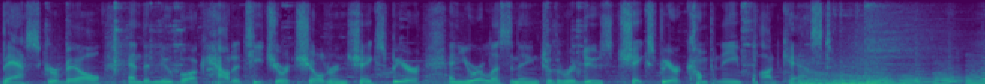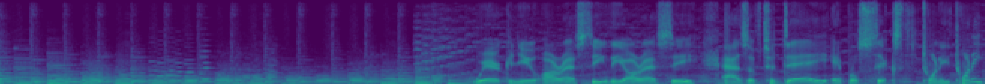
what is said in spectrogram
Baskerville, and the new book, How to Teach Your Children Shakespeare. And you're listening to the Reduced Shakespeare Company podcast. Where can you RSC the RSC? As of today, April 6th, 2020,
